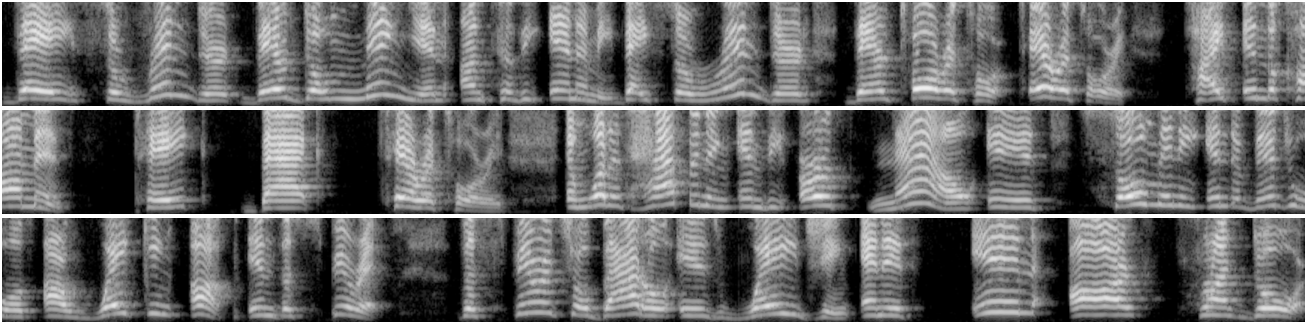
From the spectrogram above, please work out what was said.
They surrendered their dominion unto the enemy. They surrendered their territory. Type in the comments, take back territory. And what is happening in the earth now is so many individuals are waking up in the spirit. The spiritual battle is waging and it's in our front door.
